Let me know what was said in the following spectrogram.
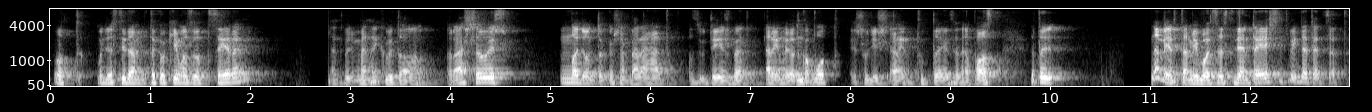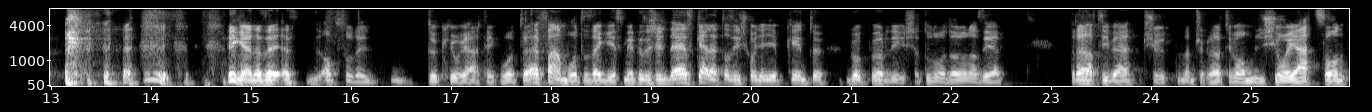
ott ugye Stidem tök kimozdult szélre, mert hogy menekült a rush és nagyon tökösen beleállt az ütésbe, elég nagyot mhm. kapott, és úgyis elég tudta nézni a paszt. Tehát, hogy nem értem, mi volt ez a teljesítmény, de tetszett. Igen, ez, ez abszolút egy tök jó játék volt. Fán volt az egész mérkőzés, de ez kellett az is, hogy egyébként Brock Purdy is a túloldalon azért relatíve, sőt, nem csak relatíve, amúgy is jól játszon.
